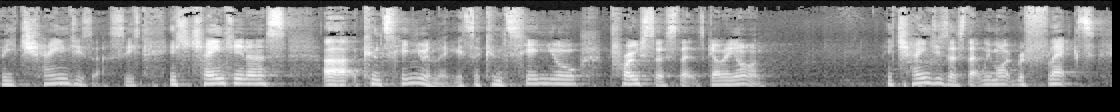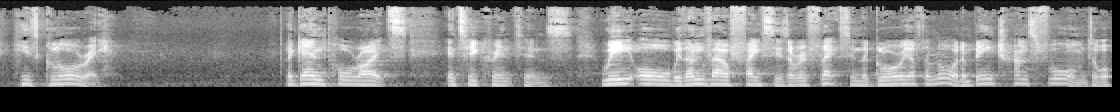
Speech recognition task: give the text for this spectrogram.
And he changes us. He's, he's changing us uh, continually. It's a continual process that's going on. He changes us that we might reflect his glory. Again, Paul writes in 2 Corinthians, we all with unveiled faces are reflecting the glory of the Lord and being transformed or,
